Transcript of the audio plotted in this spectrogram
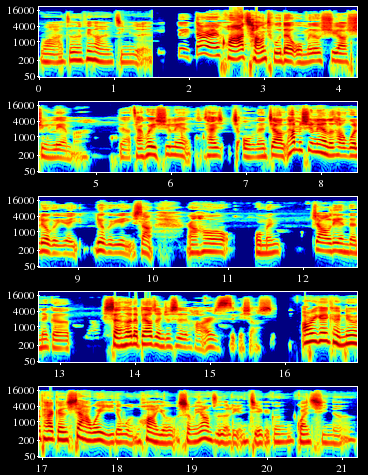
哇，真的非常的惊人。对，当然滑长途的我们都需要训练嘛，对啊，才会训练，才我们教他们训练了超过六个月，六个月以上，然后我们教练的那个审核的标准就是滑二十四个小时。Oregon Canoe 它跟夏威夷的文化有什么样子的连接跟关系呢？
